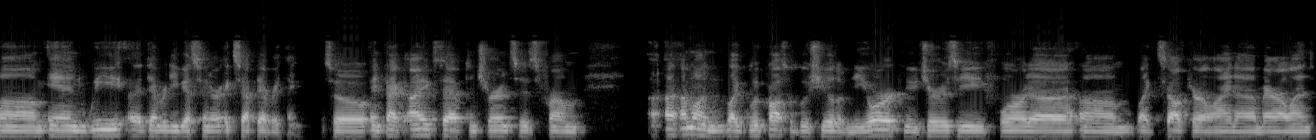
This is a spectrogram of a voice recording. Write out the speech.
Um, and we at Denver DBS Center accept everything. So in fact, I accept insurances from, I, am on like Blue Cross and Blue Shield of New York, New Jersey, Florida, um, like South Carolina, Maryland.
